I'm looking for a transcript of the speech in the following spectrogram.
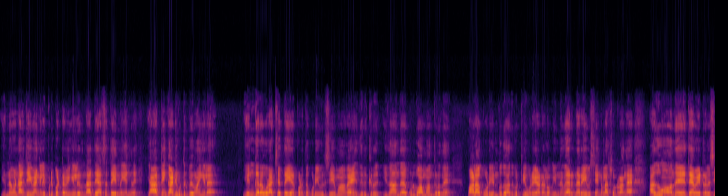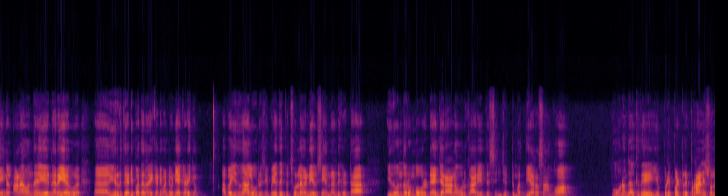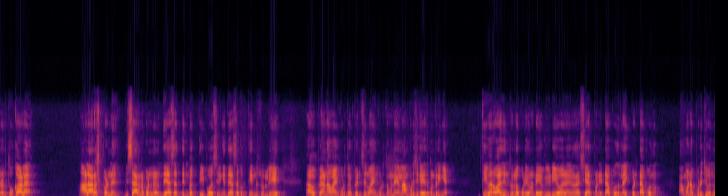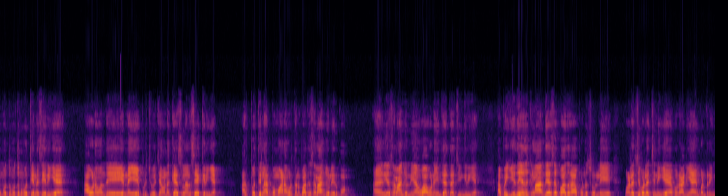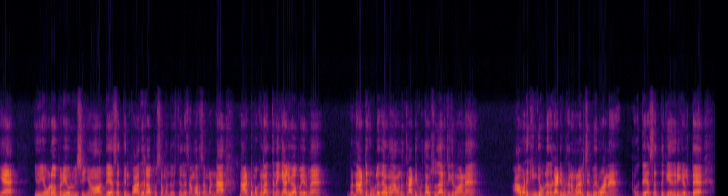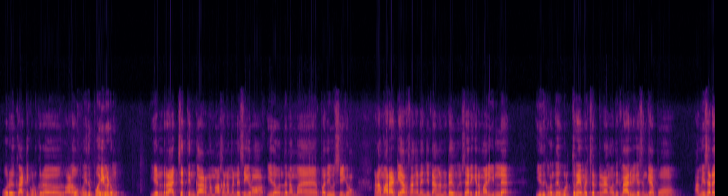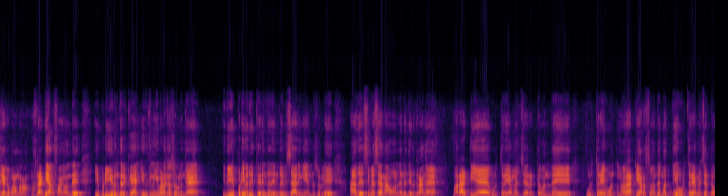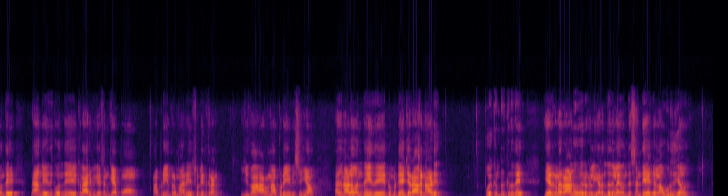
என்ன வேணாலும் செய்வாங்களே. இப்படிப்பட்டவங்க இருந்தால் தேசத்தை என்ன எங்கே யார்கிட்டையும் காட்டி கொடுத்துட்டு போயிடுவாங்களே என்கிற ஒரு அச்சத்தை ஏற்படுத்தக்கூடிய விஷயமாக இது இருக்குது இதுதான் அந்த புல்வாமாங்கிறது. பாலாக்கோடு என்பதும் அது பற்றிய உரையாடலும். இன்னும் வேறு நிறைய விஷயங்கள்லாம் சொல்கிறாங்க அதுவும் வந்து தேவையற்ற விஷயங்கள். ஆனால் வந்து நிறைய இருக்கு. தேடி பார்த்தா நிறைய கிடை வண்டி வண்டியாக கிடைக்கும். அப்போ இதுதான் அதில் ஒரு விஷயம். இப்போ எது இப்போ சொல்ல வேண்டிய விஷயம் என்னன்னு கேட்டால் இது வந்து ரொம்ப ஒரு டேஞ்சரான ஒரு காரியத்தை செஞ்சுட்டு மத்திய அரசாங்கம் மௌனம் காக்குது. எப்படிப்பட்ட எப்படா நீ சொன்ன தூக்கால ஆளை. அரெஸ்ட் பண்ணு விசாரணை பண்ணு தேசத்தின் பக்தி போசுறீங்க தேசபக்தின்னு சொல்லி அவ பேனா வாங்கி கொடுத்தோம் பென்சில் வாங்கி கொடுத்தவனையெல்லாம் பிடிச்சி கைது பண்ணுறீங்க தீவிரவாதின்னு சொல்லக்கூடியவனுடைய வீடியோவை ஏதாவது ஷேர் பண்ணிட்டா போதும் லைக் பண்ணிட்டா போதும். அவனை பிடிச்சி வந்து மொத்த மொத்தன்னு மொத்தி என்ன செய்கிறீங்க அவனை வந்து என்னையை பிடிச்சி வச்சு அவனை கேஸ்லான்னு சேர்க்குறீங்க. அற்பத்தில் அற்பமான ஒருத்தனை பார்த்து சலான் சொல்லியிருப்போம். நீ சலான் சொன்னியா? வா உனையும் சேர்த்தாச்சுங்கிறீங்க அப்போ எது எதுக்கெல்லாம் தேச பாதுகாப்புன்னு சொல்லி வளைச்சி வளைச்சி நீங்கள் ஒரு அநியாயம் பண்ணுறீங்க இது எவ்வளோ பெரிய ஒரு விஷயம். தேசத்தின் பாதுகாப்பு சம்மந்த விஷயத்தில் சமரசம் பண்ணால் நாட்டு மக்கள் அத்தனைக்கு அழிவாக போயிருமே. இப்போ நாட்டுக்கு உள்ளதை அவன் அவனுக்கு காட்டி கொடுத்தா அவன் சுதாரிச்சுக்கிருவானே. அவனுக்கு இங்கே உள்ளதை காட்டி கொடுத்தா நம்மளை அழிச்சிட்டு போயிடுவானே. அவள் தேசத்துக்கு எதிரிகள்கிட்ட ஒரு காட்டி கொடுக்குற அளவுக்கும் இது போய்விடும் என்ற அச்சத்தின் காரணமாக நம்ம என்ன செய்கிறோம்? இதை வந்து நம்ம பதிவு செய்கிறோம். ஆனால் மராட்டி அரசாங்கம் நினைஞ்சிட்டாங்கன்னுட்டு இவங்க விசாரிக்கிற மாதிரி இல்லை. இதுக்கு வந்து உள்துறை அமைச்சர்கிட்ட நாங்கள் வந்து கிளாரிஃபிகேஷன் கேட்போம். அமித்ஷாட்ட கேட்க போகிறோங்கிறான் மராட்டி அரசாங்கம் வந்து இப்படி இருந்திருக்கு. இதுக்கு நீங்கள் விளக்கம் சொல்லுங்கள் இது எப்படி இவருக்கு தெரிந்தது என்று விசாரிங்க என்று சொல்லி அதை சிவசேனா வந்து நினைஞ்சிருக்கிறாங்க மராட்டிய உள்துறை அமைச்சர்கிட்ட வந்து உள்துறை உள் மராட்டிய அரசு வந்து மத்திய உள்துறை அமைச்சர்கிட்ட வந்து நாங்கள் இதுக்கு வந்து கிளாரிஃபிகேஷன் கேட்போம் அப்படின்ற மாதிரி சொல்லியிருக்கிறாங்க. இதுதான் அருணாப்புடைய விஷயம். அதனால் வந்து இது ரொம்ப டேஞ்சராக நாடு போய்கொண்டிருக்கிறது ஏற்கனவே இராணுவ வீரர்கள் இறந்ததில் வந்த சந்தேகங்கள்லாம் உறுதியாகுது.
